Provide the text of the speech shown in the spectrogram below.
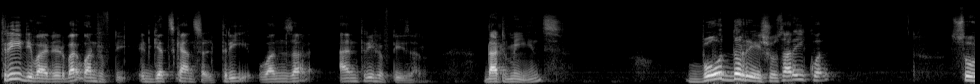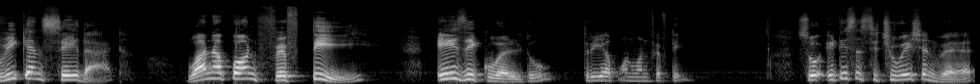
3 divided by 150, it gets cancelled, 3 ones are and 3 50s are. That means both the ratios are equal. So we can say that 1 upon 50 is equal to 3 upon 150. So it is a situation where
